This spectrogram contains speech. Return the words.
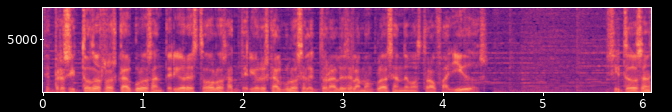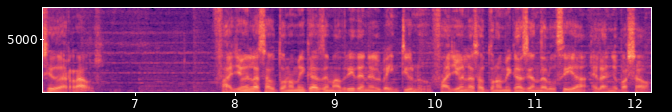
Pero si todos los cálculos anteriores, todos los anteriores cálculos electorales de la Moncloa se han demostrado fallidos, si todos han sido errados. Falló en las autonómicas de Madrid en el 21, falló en las autonómicas de Andalucía el año pasado,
